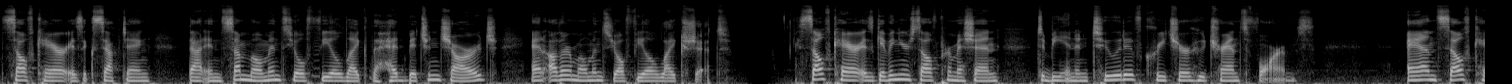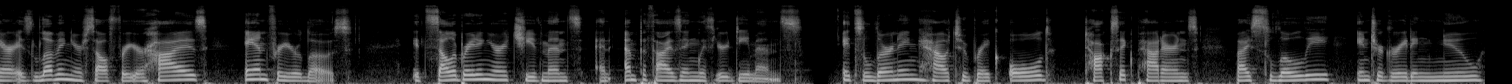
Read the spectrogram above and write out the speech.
Self care is accepting that in some moments you'll feel like the head bitch in charge, and other moments you'll feel like shit. Self care is giving yourself permission to be an intuitive creature who transforms. And self care is loving yourself for your highs and for your lows. It's celebrating your achievements and empathizing with your demons. It's learning how to break old, toxic patterns by slowly integrating new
